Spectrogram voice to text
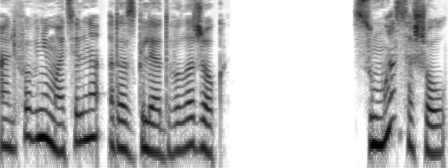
Альфа внимательно разглядывал ожог. «С ума сошел?»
